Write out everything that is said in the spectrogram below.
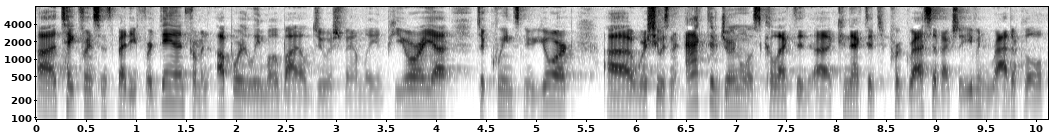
uh, take for instance Betty Friedan from an upwardly mobile Jewish family in Peoria to Queens, New York, uh, where she was an active journalist collected, uh, connected to progressive, actually even radical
